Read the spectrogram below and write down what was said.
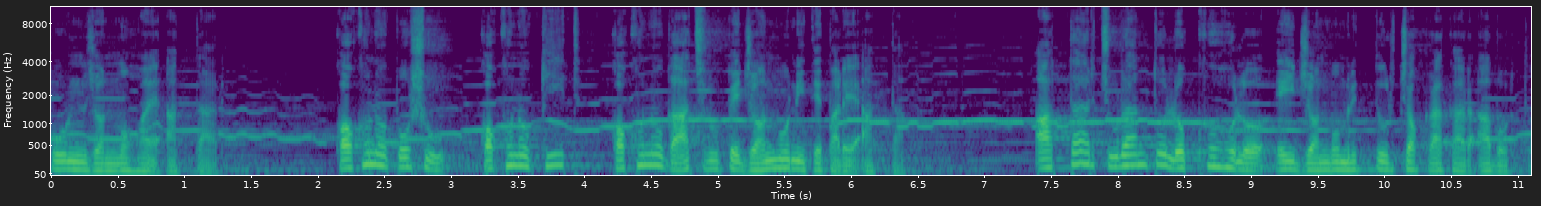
পূর্ণজন্ম হয় আত্মার। কখনো পশু, কখনো কীট, কখনো গাছ রূপে জন্ম নিতে পারে আত্মা। আত্মার চূড়ান্ত লক্ষ্য হল এই জন্মমৃত্যুর চক্রাকার আবর্ত।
